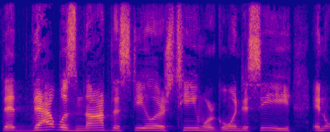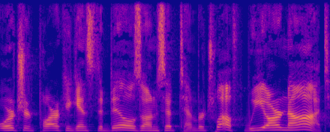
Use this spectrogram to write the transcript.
that that was not the Steelers team we're going to see in Orchard Park against the Bills on September 12th. We are not.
